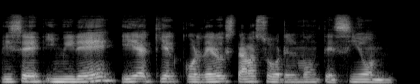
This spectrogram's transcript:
dice, y miré y aquí el cordero estaba sobre el monte Sión,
